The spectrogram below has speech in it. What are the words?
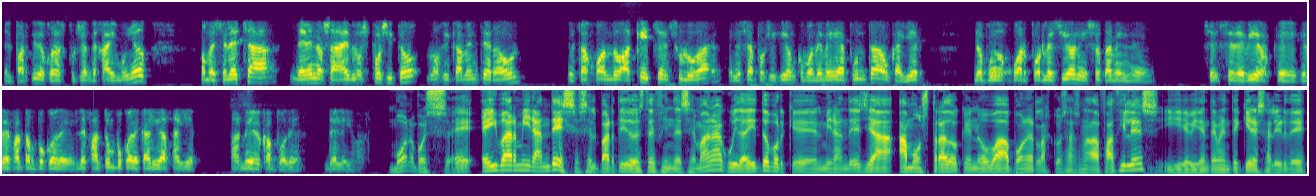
el partido con la expulsión de Javi Muñoz. Hombre, se le echa de menos a Edu Espósito, lógicamente, Raúl. Está jugando a Keche en su lugar, en esa posición como de media punta, aunque ayer no pudo jugar por lesión y eso también eh, se, se debió, que, le falta un poco de, le faltó un poco de calidad ayer al medio campo de, de. Bueno, pues eh, Eibar Mirandés es el partido de este fin de semana. Cuidadito porque el Mirandés ya ha mostrado que no va a poner las cosas nada fáciles y evidentemente quiere salir de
